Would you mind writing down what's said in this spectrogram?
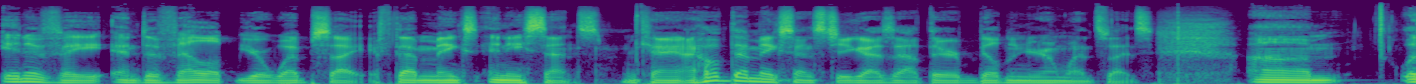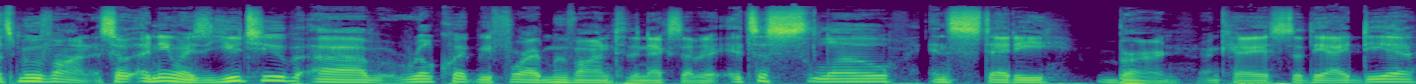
innovate and develop your website if that makes any sense okay i hope that makes sense to you guys out there building your own websites um, let's move on. So, anyways, YouTube, uh, real quick before I move on to the next subject, it's a slow and steady burn. Okay, so the idea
